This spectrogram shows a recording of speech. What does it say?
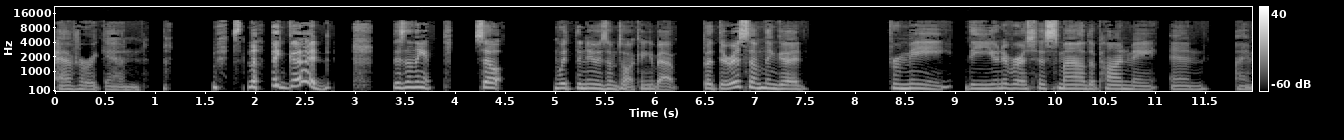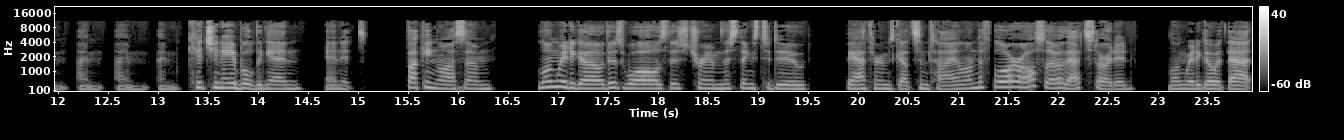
ever again. There's nothing good. There's nothing. So, with the news I'm talking about, but there is something good. For me, the universe has smiled upon me, and I'm I'm I'm I'm kitchen abled again, and it's fucking awesome. Long way to go. There's walls, there's trim, there's things to do. Bathroom's got some tile on the floor, also. That started. Long way to go with that.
